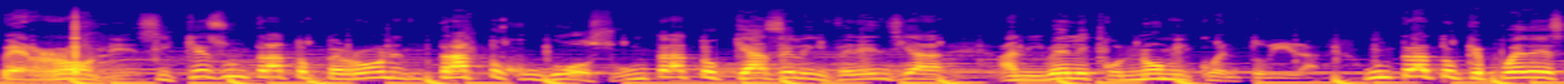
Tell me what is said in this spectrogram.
perrones, si quieres un trato perrón, un trato jugoso, un trato que hace la diferencia a nivel económico en tu vida, un trato que puedes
